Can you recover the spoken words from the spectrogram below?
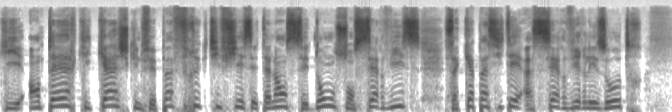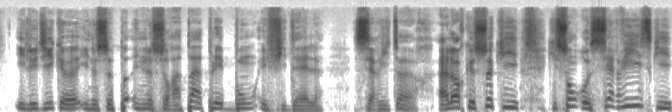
qui enterre, qui cache, qui ne fait pas fructifier ses talents, ses dons, son service, sa capacité à servir les autres, il lui dit qu'il ne, ne sera pas appelé bon et fidèle serviteur. Alors que ceux qui, qui sont au service, qui,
